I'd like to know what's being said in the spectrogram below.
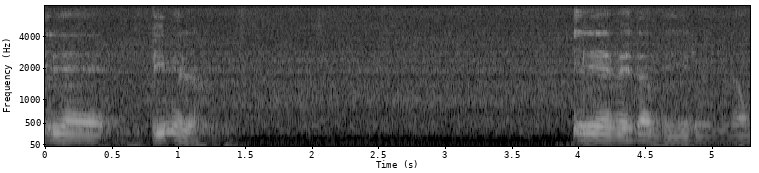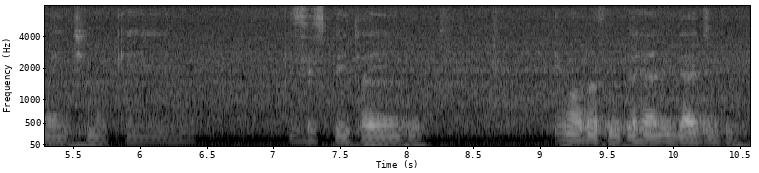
Ele é bem melhor. Ele é verdadeiro, realmente, no que diz respeito a ele. E mostra sempre a realidade dele.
